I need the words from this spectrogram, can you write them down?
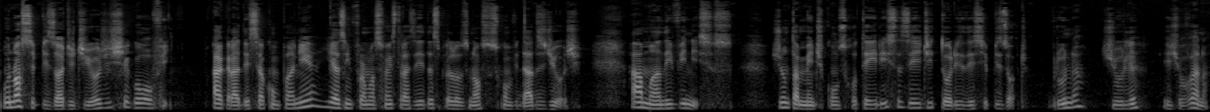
O nosso episódio de hoje chegou ao fim. Agradeço a companhia e as informações trazidas pelos nossos convidados de hoje, Amanda e Vinícius, juntamente com os roteiristas e editores deste episódio, Bruna, Júlia e Giovana.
